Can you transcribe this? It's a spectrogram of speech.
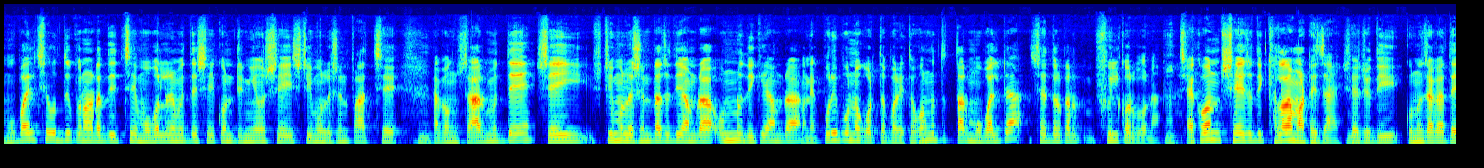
মোবাইল সে উদ্দীপনাটা দিচ্ছে মোবাইলের মধ্যে সেই কন্টিনিউ সেই স্টিমুলেশন পাচ্ছে এবং তার মধ্যে সেই স্টিমুলেশনটা যদি আমরা অন্যদিকে আমরা মানে পরিপূর্ণ করতে পারি তখন কিন্তু তার মোবাইলটা সে দরকার ফিল করব না। এখন সে যদি খেলার মাঠে যায় সে যদি কোনো জায়গাতে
